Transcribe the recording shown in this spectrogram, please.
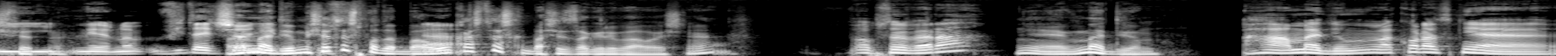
I Świetne. wiesz, no widać, że Ale oni Medium mi się też podobało. Tak. Łukasz też chyba się zagrywałeś, nie? Obserwera? Nie, w Medium. Aha, medium, akurat nie.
